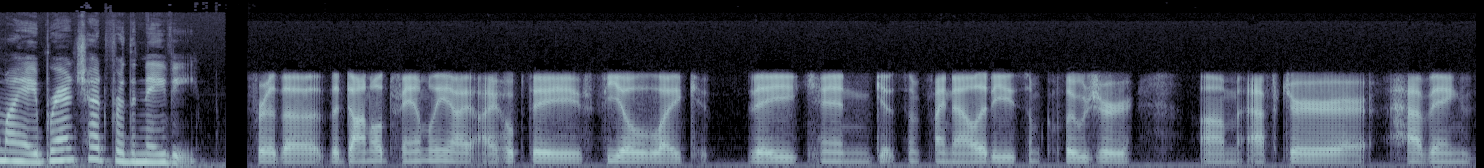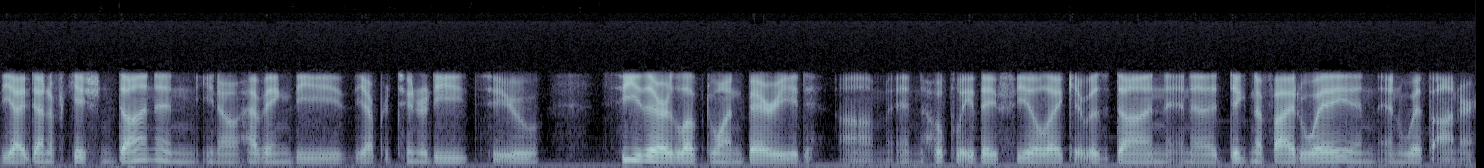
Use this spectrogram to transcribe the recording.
MIA branch head for the Navy for the the Donald family. I, I hope they feel like they can get some finality, some closure um, after having the identification done, and you know having the the opportunity to see their loved one buried, um, and hopefully they feel like it was done in a dignified way and, and with honor.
